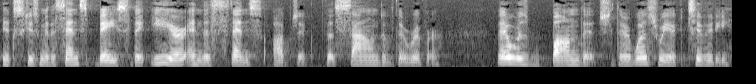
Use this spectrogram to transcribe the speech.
excuse me, the sense base, the ear, and the sense object, the sound of the river. There was bondage, there was reactivity.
